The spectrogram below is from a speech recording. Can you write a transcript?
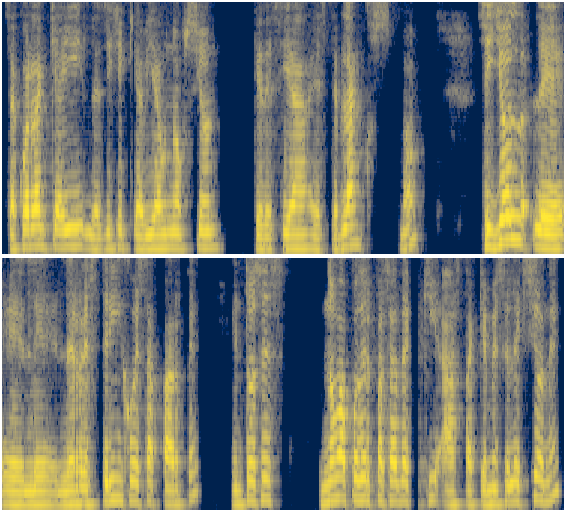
¿se acuerdan que ahí les dije que había una opción que decía este, blancos, ¿no? Si yo le, eh, le, le restringo esa parte, entonces no va a poder pasar de aquí hasta que me seleccione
